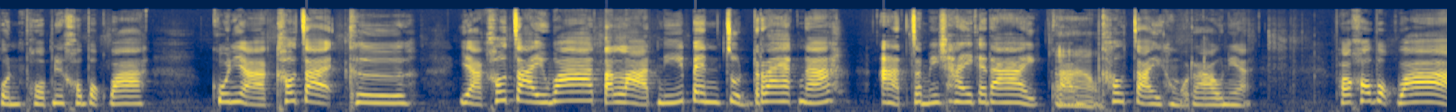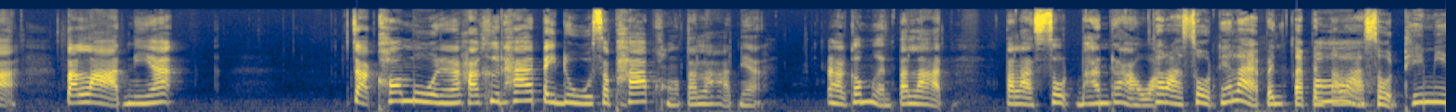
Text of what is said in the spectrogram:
ค้นพบเนี่ยเขาบอกว่า คุณอยากเข้าใจคือ อยากเข้าใจว่าตลาดนี้เป็นจุดแรกนะ อาจจะไม่ใช่ก็ได้ ความอ้าวเข้าใจของเราเนี่ย เพราะเขาบอกว่าตลาดเนี้ยจากข้อมูลนะคะ คือถ้าไปดูสภาพของตลาดเนี่ยอะก็เหมือนตลาดตลาดสดบ้านเราอะตลาดสดเนี่ยแหละเป็นแต่เป็นอ๋อตลาดสดที่มี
